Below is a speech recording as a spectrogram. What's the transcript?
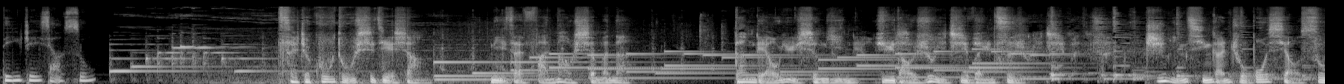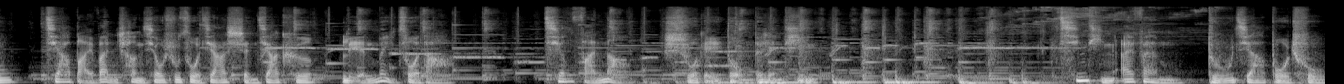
DJ 小苏。在这孤独世界上，你在烦恼什么呢？当疗愈声音遇到睿智文字，知名情感主播小苏加百万畅销书作家沈佳柯联袂作答，将烦恼说给懂的人听。蜻蜓 FM 独家播出。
